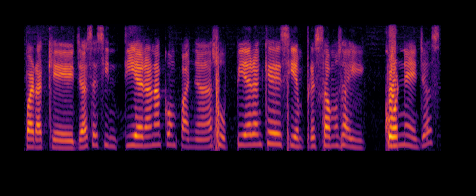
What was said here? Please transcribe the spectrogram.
para que ellas se sintieran acompañadas, supieran que siempre estamos ahí con ellas.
